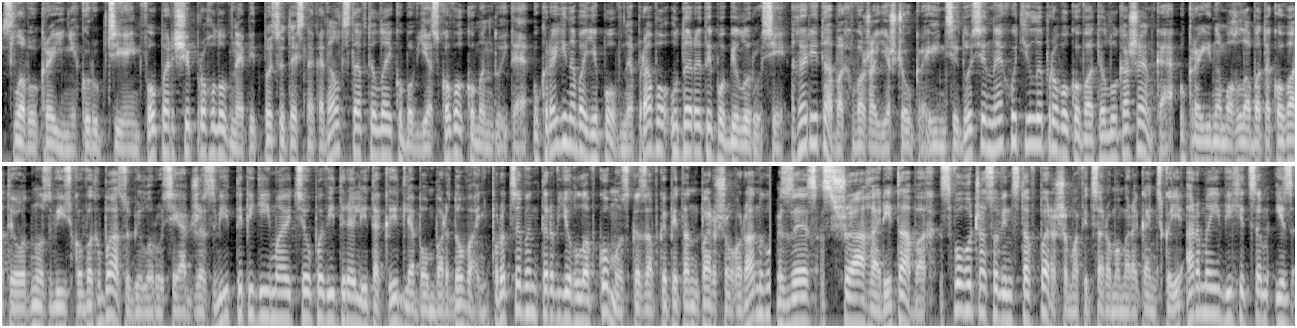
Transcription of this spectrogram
Слава Україні! Корупція інфо. Перші про головне. Підписуйтесь на канал, ставте лайк, обов'язково коментуйте. Україна має повне право ударити по Білорусі. Гаррі Табах вважає, що українці досі не хотіли провокувати Лукашенка. Україна могла б атакувати одну з військових баз у Білорусі, адже звідти підіймаються у повітря літаки для бомбардувань. Про це в інтерв'ю главкому сказав капітан першого рангу ЗС США Гаррі Табах. Свого часу він став першим офіцером американської армії, вихідцем із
